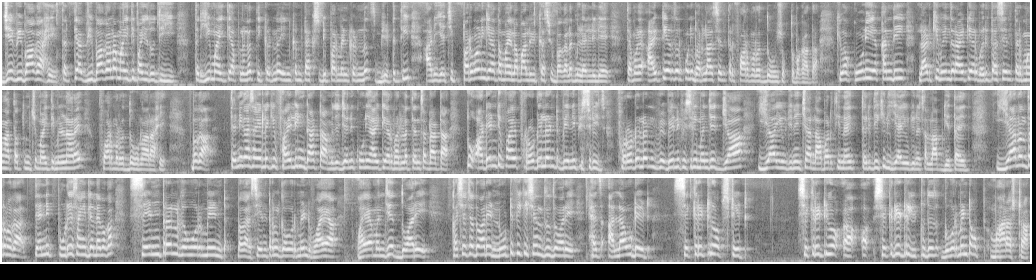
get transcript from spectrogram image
जे विभाग आहे तर त्या विभागाला माहिती पाहिजे होती ही. तर ही माहिती आपल्याला तिकडनं इन्कम टॅक्स डिपार्टमेंटकडनंच भेटती आणि याची परवानगी आता महिला बालविकास विभागाला मिळालेली आहे. त्यामुळे आय टी आर जर कोणी भरला असेल तर फॉर्म रद्द होऊ शकतो बघा आता. किंवा कोणी एखादी लाडकी बहीण जर आय टी आर भरीत असेल तर मग आता तुमची माहिती मिळणार आहे फॉर्म रद्द होणार आहे. बघा त्यांनी काय सांगितलं की फायलिंग डाटा म्हणजे ज्यांनी कोणी आय टी आर भरला त्यांचा data to identify fraudulent beneficiaries fraudulent beneficiary म्हणजे ज्या या योजनेच्या लाभार्थी नाहीत तरी देखील या योजनेचा लाभ घेत आहेत. यानंतर बघा त्यांनी पुढे सांगितलेलं आहे बघा सेंट्रल गव्हर्नमेंट बघा सेंट्रल गव्हर्नमेंट व्हाया व्हाया म्हणजे द्वारे कशाच्याद्वारे नोटिफिकेशनद्वारे has allowed secretary of state secretary secretary to the government of Maharashtra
